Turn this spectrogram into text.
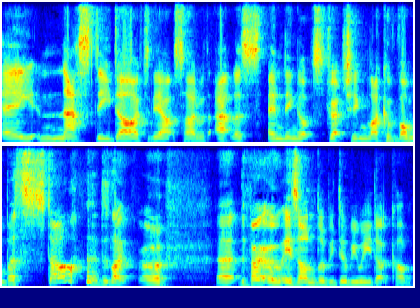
a nasty dive to the outside with Atlas ending up stretching like a rhombus star. just like, uh, the photo is on WWE.com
